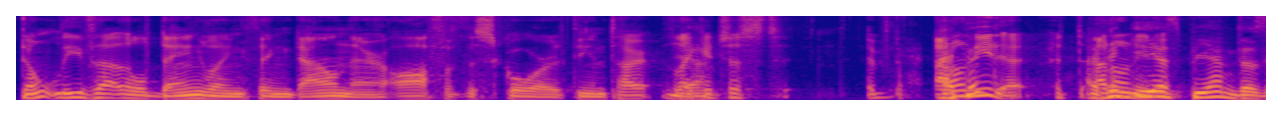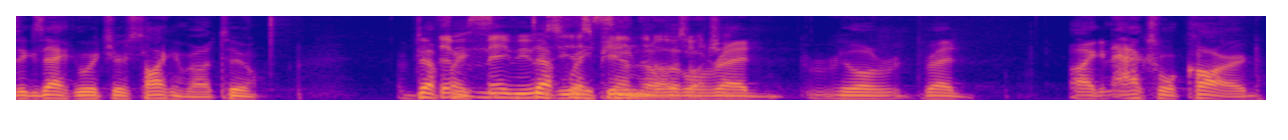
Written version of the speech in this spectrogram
don't leave that little dangling thing down there off of the score the entire like Yeah. it just I don't think, need it. I, I, don't think E need it. ESPN does exactly what you're talking about too. I've definitely, maybe it was definitely ESPN seen the little red, little red, like an actual card,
